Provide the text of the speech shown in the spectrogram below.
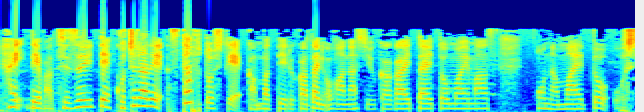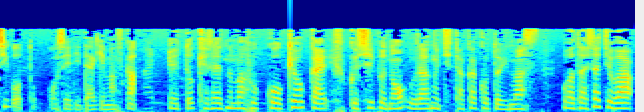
はい。では続いて、こちらでスタッフとして頑張っている方にお話伺いたいと思います。お名前とお仕事教えていただけますか？えっと、気仙沼復興協会福祉部の裏口隆子と言います。私たちは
